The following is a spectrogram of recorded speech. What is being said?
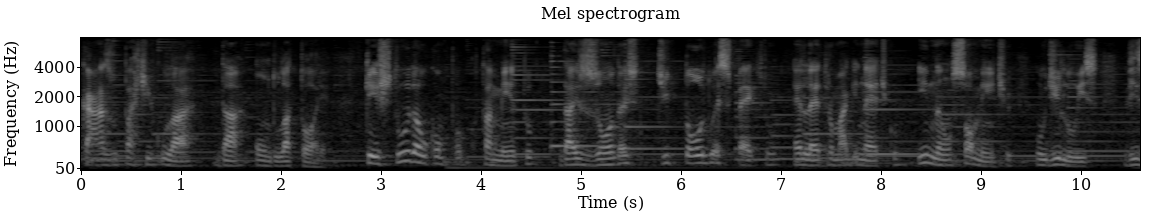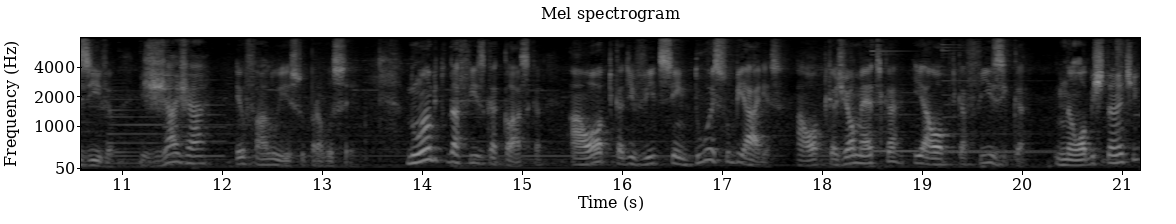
caso particular da ondulatória que estuda o comportamento das ondas de todo o espectro eletromagnético e não somente o de luz visível. Já já eu falo isso para você. No âmbito da física clássica, a óptica divide-se em duas sub-áreas, a óptica geométrica e a óptica física. Não obstante,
